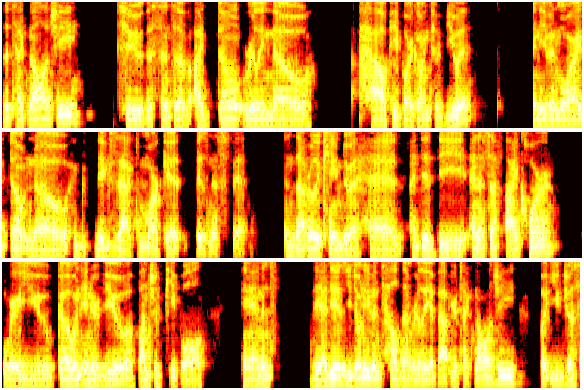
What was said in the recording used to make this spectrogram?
the technology to the sense of I don't really know how people are going to view it. And even more, I don't know the exact market business fit. And that really came to a head. I did the NSF I-Corps where you go and interview a bunch of people. And the idea is you don't even tell them really about your technology but you just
